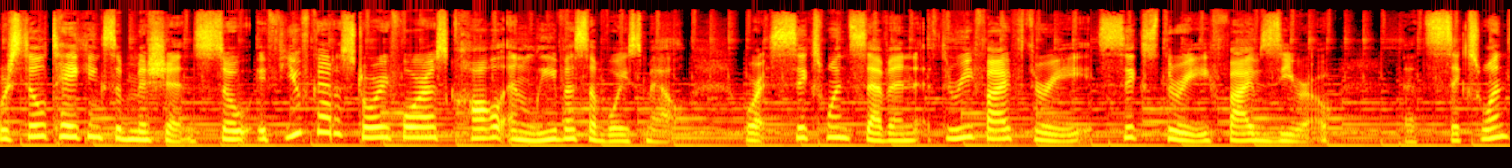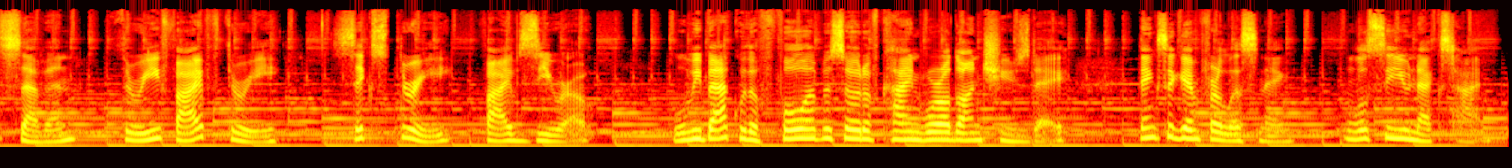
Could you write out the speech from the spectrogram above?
We're still taking submissions, so if you've got a story for us, call and leave us a voicemail. We're at 617 353 6350. That's 617 353 6350. We'll be back with a full episode of Kind World on Tuesday. Thanks again for listening. We'll see you next time.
